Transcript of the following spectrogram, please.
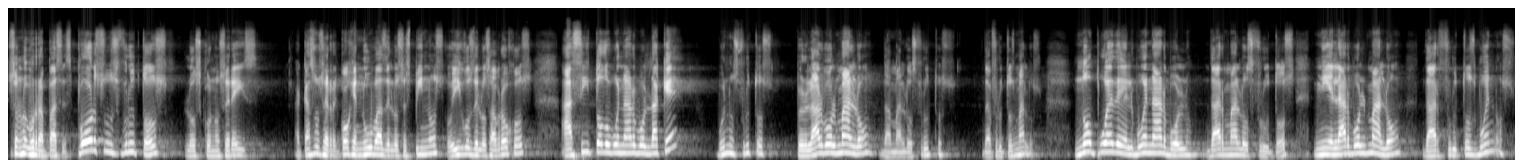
Son lobos rapaces. Por sus frutos los conoceréis. ¿Acaso se recogen uvas de los espinos o higos de los abrojos? Así todo buen árbol da qué? Buenos frutos. Pero el árbol malo da malos frutos da frutos malos. No puede el buen árbol dar malos frutos, ni el árbol malo dar frutos buenos.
